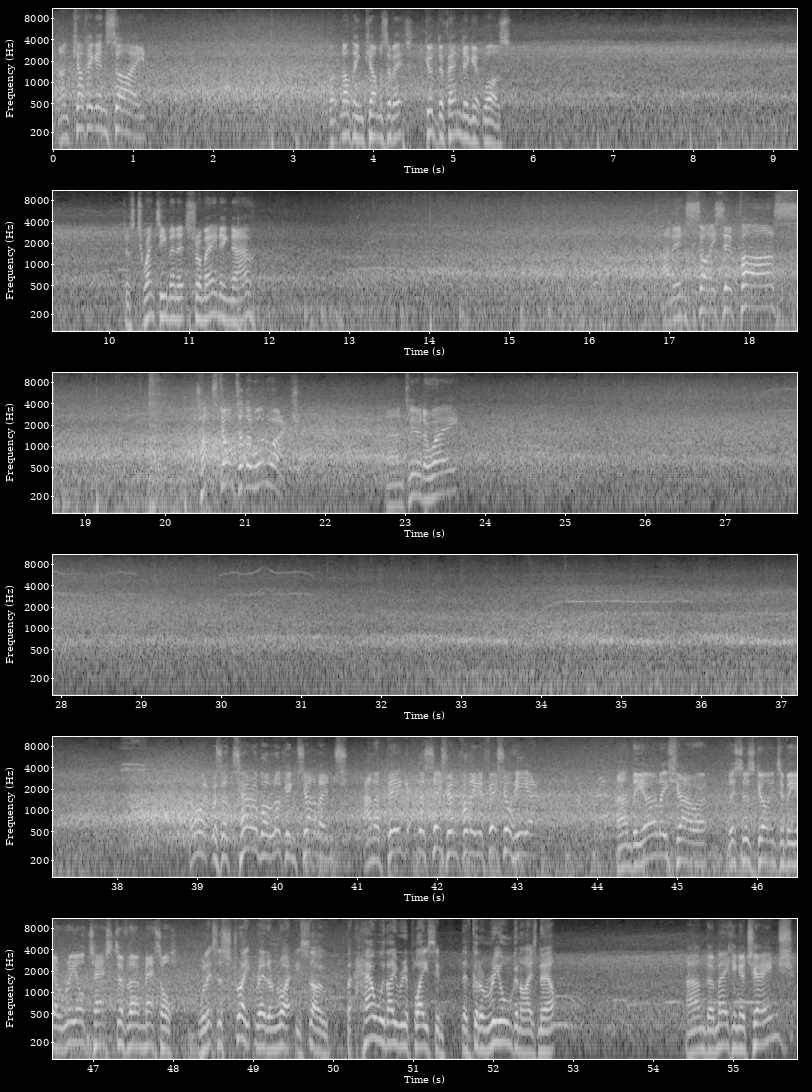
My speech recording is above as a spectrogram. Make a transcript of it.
And cutting inside. But nothing comes of it. Good defending it was. Just 20 minutes remaining now. Incisive pass. Touched onto the woodwork. And cleared away. Oh, it was a terrible looking challenge and a big decision for the official here. And the early shower, this is going to be a real test of their mettle. Well, it's a straight red and rightly so. But how will they replace him? They've got to reorganise now. And they're making a change.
